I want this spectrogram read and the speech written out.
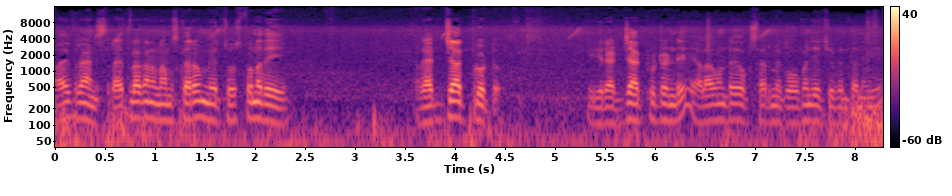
హాయ్ ఫ్రెండ్స్ రైతులకు నమస్కారం. మీరు చూస్తున్నది రెడ్ జాక్ ఫ్రూట్. ఈ రెడ్ జాక్ ఫ్రూట్ అండి ఎలా ఉంటాయో ఒకసారి మీకు ఓపెన్ చేసి చూపిస్తాను ఇవి.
